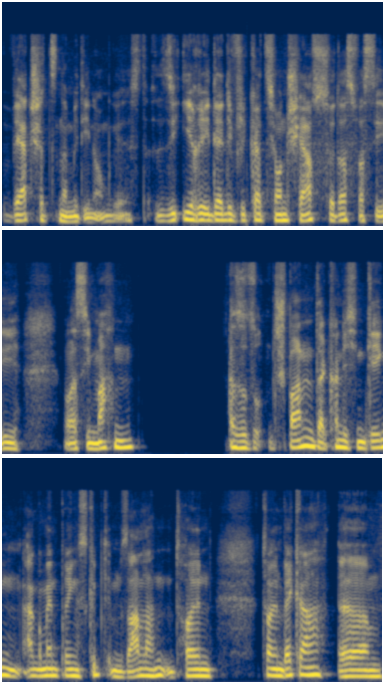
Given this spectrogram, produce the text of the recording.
wertschätzender mit ihnen umgehst. Sie ihre Identifikation schärfst für das, was sie, was sie machen. Also so spannend, da kann ich ein Gegenargument bringen. Es gibt im Saarland einen tollen, tollen Bäcker, ähm,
